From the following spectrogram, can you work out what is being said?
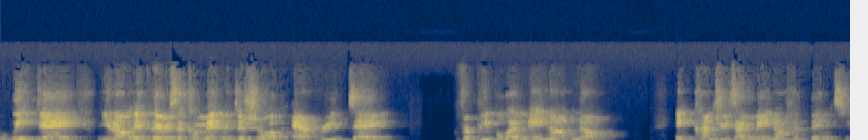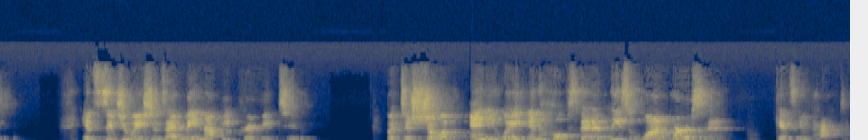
Weekday, you know, if there is a commitment to show up every day for people I may not know, in countries I may not have been to, in situations I may not be privy to, but to show up anyway in hopes that at least one person gets impacted.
